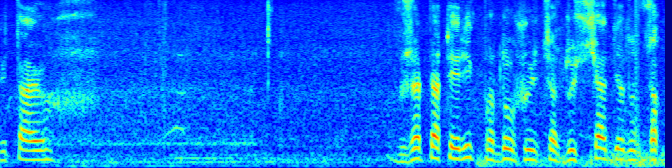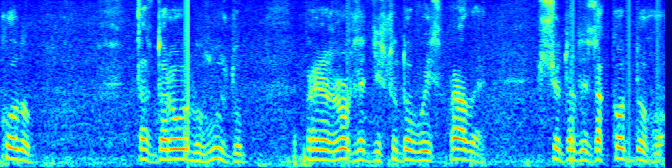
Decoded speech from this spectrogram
Вітаю. Вже п'ятий рік продовжується знущання над законом та здоровим глуздом при розгляді судової справи щодо незаконного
